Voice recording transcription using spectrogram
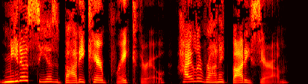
Meet Osea's Body Care Breakthrough Hyaluronic Body Serum.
